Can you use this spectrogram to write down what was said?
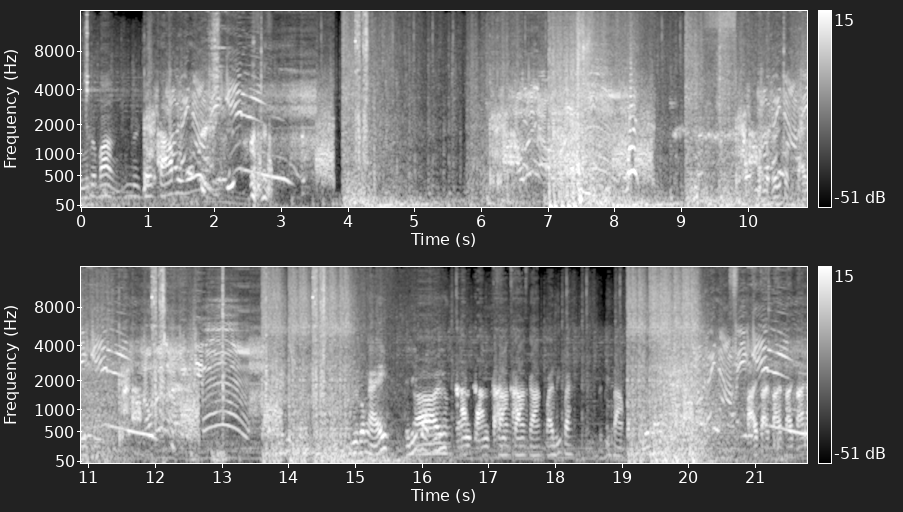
รู้ซะบ้างหนึ่งเกมตามเลยเว้ยเอาเลยหนาไปเฮ้ยตกใจเอาเลยหนาไปกินอยู่ตรงไหนไอ้นี่บอกตายนี่กลางกลางกกลาลางงกกลาลางงกลางไปลิฟต์ไปเดี๋ยวพี่ตามไปตายตายตายตายตาย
